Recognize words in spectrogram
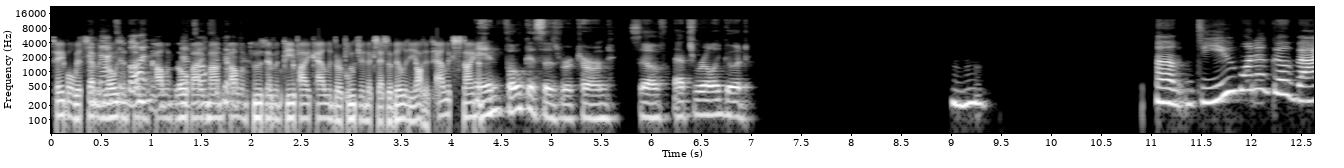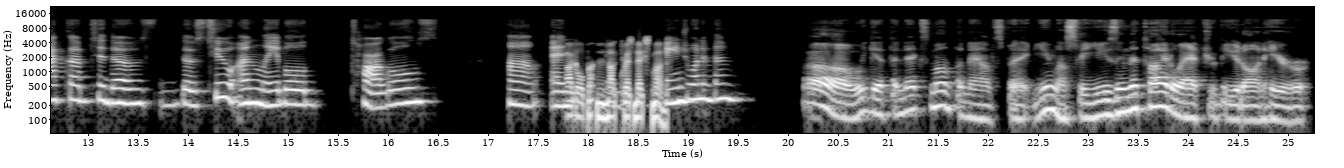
Table with seven rows and seven button. columns. Row That's five also mon good. column two seven P pie calendar plugin accessibility audit. Alex Steiner. And focus is returned, so that's really good. Mhm. Um, do you want to go back up to those those two unlabeled toggles? Um, and Toggle button not and pressed next month. change one of them? Oh, we get the next month announcement. You must be using the title attribute on here.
